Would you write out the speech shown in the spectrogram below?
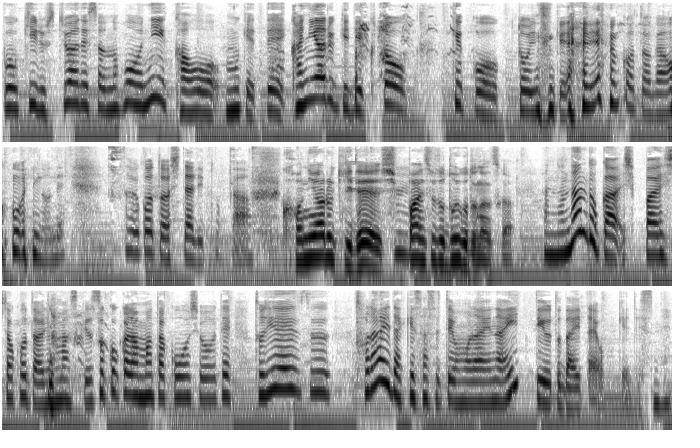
符を切るスチュワーデスさんの方に顔を向けてカニ歩きで行くと結構通り抜けられることが多いのでそういうことをしたりとか。カニ歩きで失敗するとどういうことなんですか、あの何度か失敗したことありますけどそこからまた交渉でとりあえずトライだけさせてもらえないっていうと大体 OK ですね。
